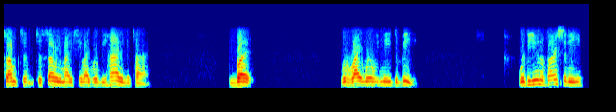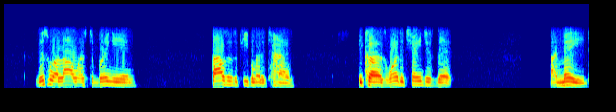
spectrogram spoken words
Some to to some we might seem like we're behind in the time. But we're right where we need to be. With the university, this will allow us to bring in thousands of people at a time because one of the changes that I made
